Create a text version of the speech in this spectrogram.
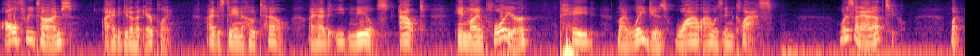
All three times I had to get on an airplane. I had to stay in a hotel. I had to eat meals out. And my employer paid my wages while I was in class. What does that add up to? What,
